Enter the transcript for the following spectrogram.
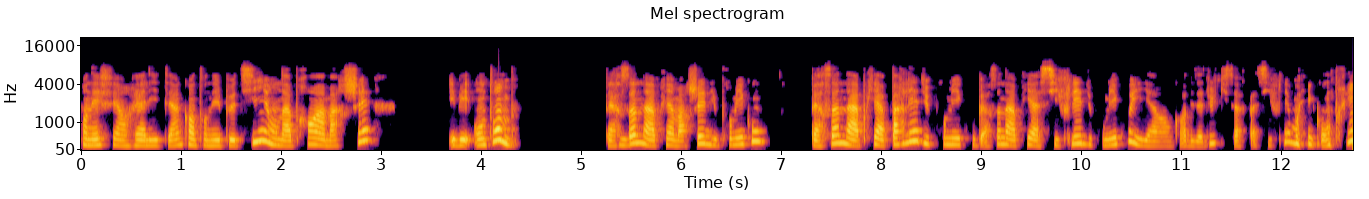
qu'on est fait en réalité. Hein. Quand on est petit, on apprend à marcher, et bien on tombe. Personne n'a appris à marcher du premier coup. Personne n'a appris à parler du premier coup. Personne n'a appris à siffler du premier coup. Il y a encore des adultes qui savent pas siffler, moi y compris.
